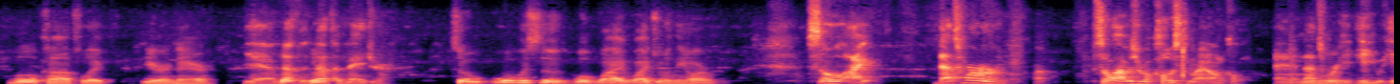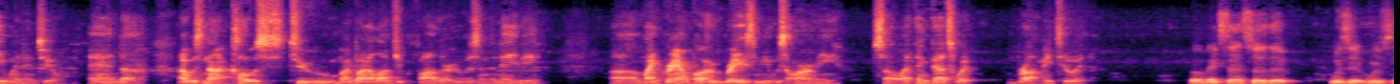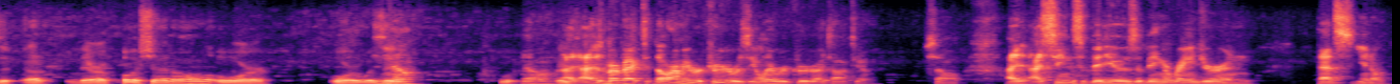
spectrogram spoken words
little conflict here and there. yeah, nothing but- nothing major. So what was the, what, why, why join the army? So I, that's where, so I was real close to my uncle, and that's where he, he he went into, and uh, I was not close to my biological father, who was in the Navy. Uh, my grandpa, who raised me, was Army, so I think that's what brought me to it. That makes sense. So the, was it, was it, uh, there a push at all or, or was it? no, no. I, I, as a matter of fact, the Army recruiter was the only recruiter I talked to. So I I seen some videos of being a ranger, and that's you know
